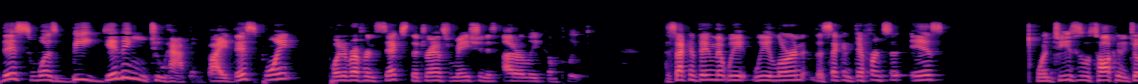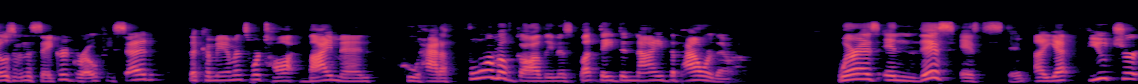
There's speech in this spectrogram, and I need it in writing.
this was beginning to happen. By this point, point of reference six, the transformation is utterly complete. The second thing that we, we learn, the second difference is when Jesus was talking to Joseph in the sacred grove, he said the commandments were taught by men who had a form of godliness, but they denied the power thereof. Whereas in this instant, a yet future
